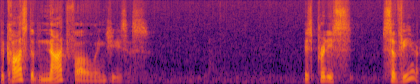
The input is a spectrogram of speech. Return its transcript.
The cost of not following Jesus is pretty s- severe.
